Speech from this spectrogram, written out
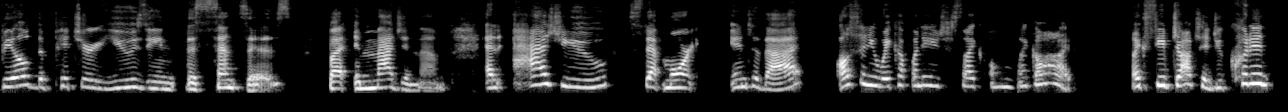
build the picture using the senses, but imagine them. And as you step more into that, all of a sudden you wake up one day and you're just like, oh my God. Like Steve Jobs said, you couldn't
